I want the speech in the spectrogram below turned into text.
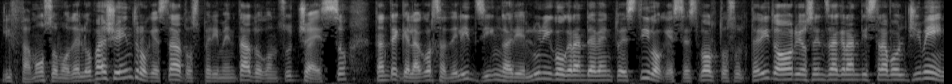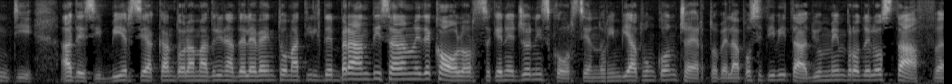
il famoso modello Pacentro che è stato sperimentato con successo, tant'è che la Corsa degli Zingari è l'unico grande evento estivo che si è svolto sul territorio senza grandi stravolgimenti. Ad esibirsi accanto alla madrina dell'evento Matilde Brandi saranno i The Colors che nei giorni scorsi hanno rinviato un concerto per la positività di un membro dello staff.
